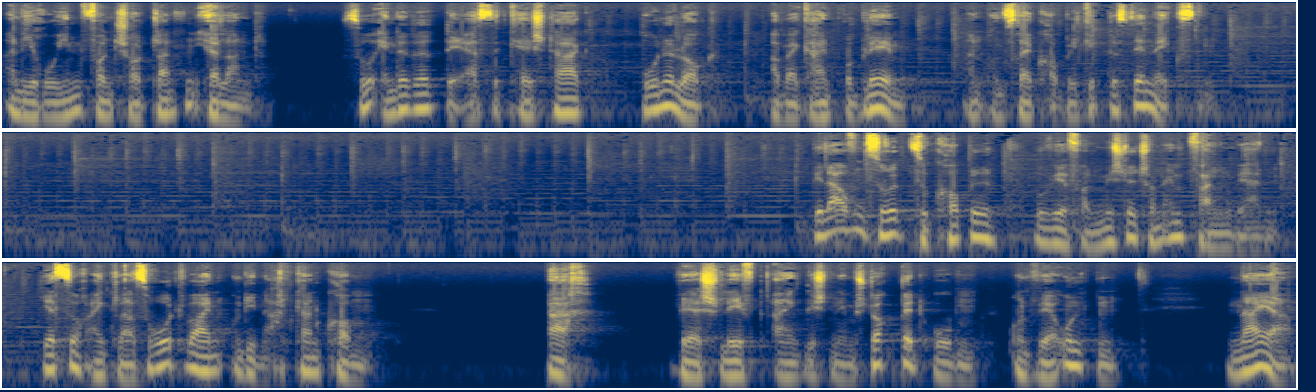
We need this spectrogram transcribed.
an die Ruinen von Schottland und Irland. So endete der erste Cache-Tag ohne Lok, aber kein Problem. An unserer Koppel gibt es den nächsten. Wir laufen zurück zur Koppel, wo wir von Michel schon empfangen werden. Jetzt noch ein Glas Rotwein und die Nacht kann kommen. Ach, wer schläft eigentlich in dem Stockbett oben und wer unten? Naja,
